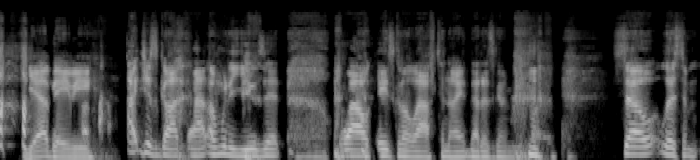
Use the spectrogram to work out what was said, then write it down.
yeah, baby. I just got that. I'm going to use it. Wow, Kate's going to laugh tonight. That is going to be fun. so, listen,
